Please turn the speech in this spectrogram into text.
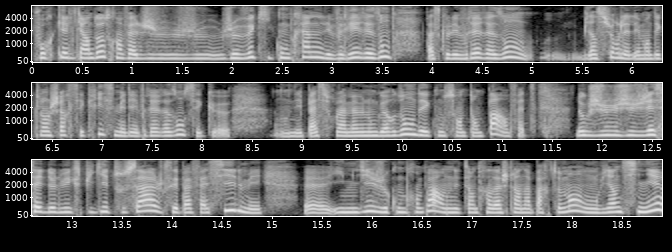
pour quelqu'un d'autre, en fait, je, je, je veux qu'ils comprennent les vraies raisons. Parce que les vraies raisons, bien sûr, l'élément déclencheur, c'est Chris, mais les vraies raisons, c'est que on n'est pas sur la même longueur d'onde et qu'on s'entend pas, en fait. Donc, j'essaye de lui expliquer tout ça. Sais pas facile, mais euh, il me dit, je comprends pas. On était en train d'acheter un appartement, on vient de signer.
